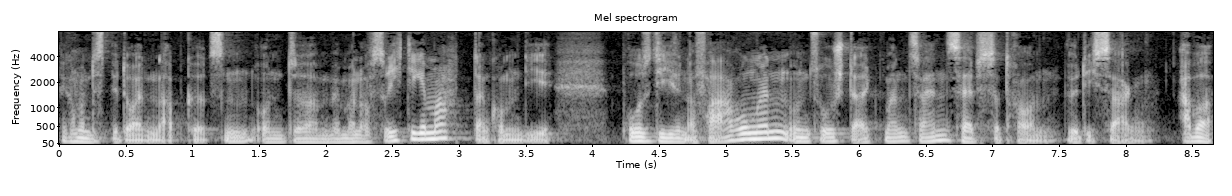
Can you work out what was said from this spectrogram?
dann kann man das bedeutend abkürzen. Und ähm, wenn man aufs Richtige macht, dann kommen die positiven Erfahrungen und so stärkt man sein Selbstvertrauen, würde ich sagen. Aber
